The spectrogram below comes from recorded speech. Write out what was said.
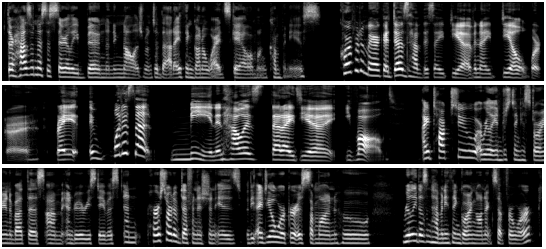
But there hasn't necessarily been an acknowledgement of that i think on a wide scale among companies. Corporate America does have this idea of an ideal worker, right? And what does that mean and how has that idea evolved? I talked to a really interesting historian about this, um, Andrea Rhys Davis, and her sort of definition is the ideal worker is someone who really doesn't have anything going on except for work,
